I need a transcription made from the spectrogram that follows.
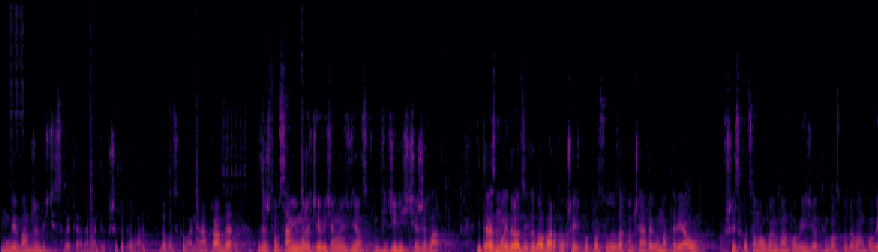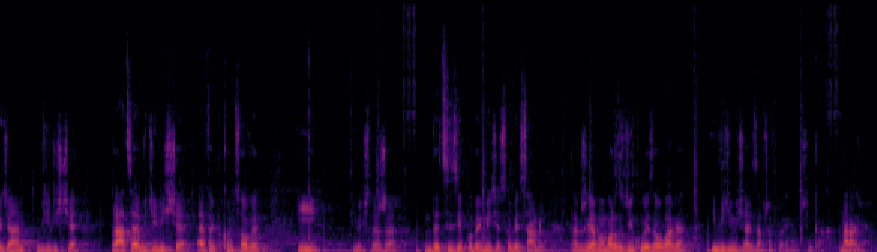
mówię Wam, żebyście sobie te elementy przygotowali do woskowania. Naprawdę, zresztą sami możecie wyciągnąć wnioski. Widzieliście, że warto. I teraz, moi drodzy, chyba warto przejść po prostu do zakończenia tego materiału. Wszystko, co mogłem Wam powiedzieć o tym wosku, to Wam powiedziałem. Widzieliście pracę, widzieliście efekt końcowy i myślę, że decyzję podejmiecie sobie sami. Także ja Wam bardzo dziękuję za uwagę i widzimy się jak zawsze w kolejnych odcinkach. Na razie.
